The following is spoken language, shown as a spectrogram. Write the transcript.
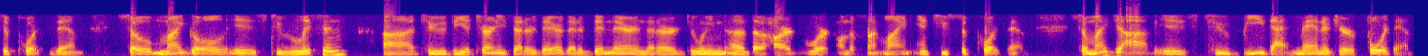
support them. So my goal is to listen uh, to the attorneys that are there, that have been there, and that are doing uh, the hard work on the front line, and to support them. So my job is to be that manager for them,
